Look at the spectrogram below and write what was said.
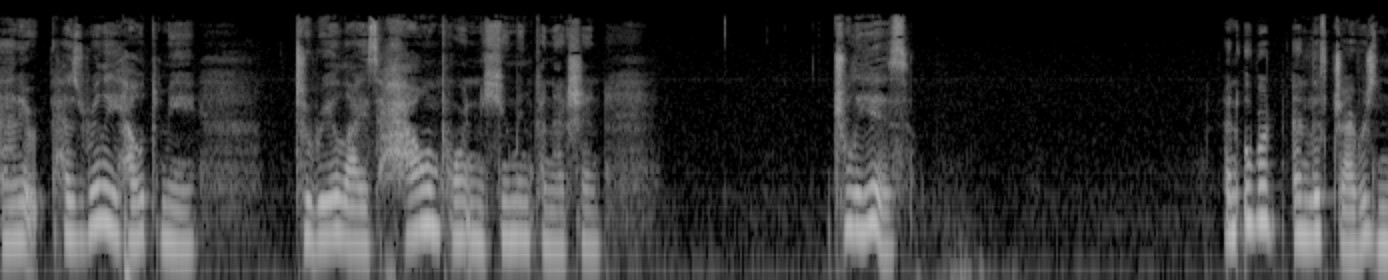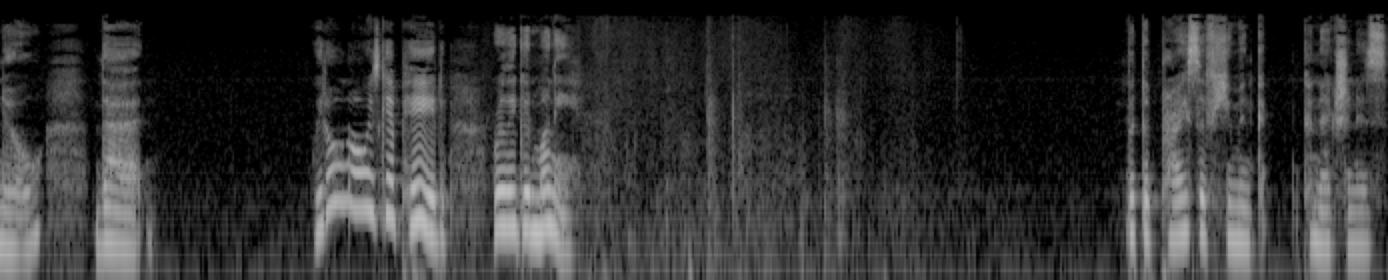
And it has really helped me to realize how important human connection truly is. And Uber and Lyft drivers know that we don't always get paid really good money. But the price of human c- connection is,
